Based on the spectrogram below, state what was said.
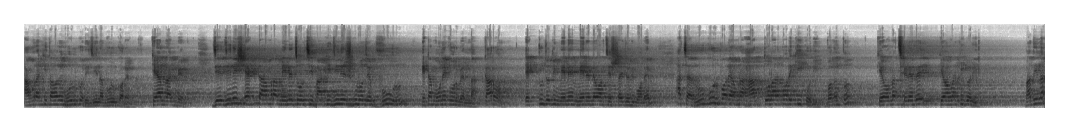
আমরা কি তাহলে ভুল করি? জি না, ভুল করেন। খেয়াল রাখবেন, যে জিনিস একটা আমরা মেনে চলছি, বাকি জিনিসগুলো যে ভুল, এটা মনে করবেন না। কারণ, একটু যদি মেনে মেনে নেওয়ার চেষ্টায় যদি বলেন আচ্ছা রুকুর পরে আমরা হাত তোলার পরে কি করি? বলেন তো, কেউ আমরা ছেড়ে দেই, কেউ আবার কি করি? বাঁধি না?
